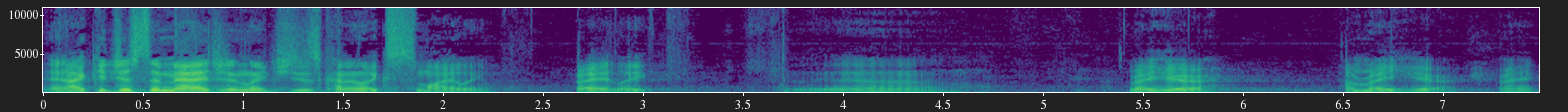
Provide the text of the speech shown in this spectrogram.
And I could just imagine, like, Jesus kind of like smiling, right? Like, uh, right here. I'm right here, right?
